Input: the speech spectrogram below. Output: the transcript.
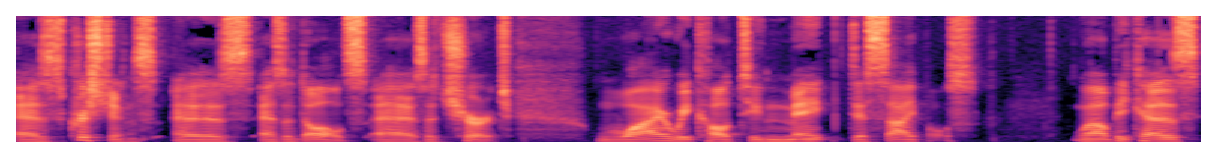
as Christians, as as adults, as a church. Why are we called to make disciples? Well, because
